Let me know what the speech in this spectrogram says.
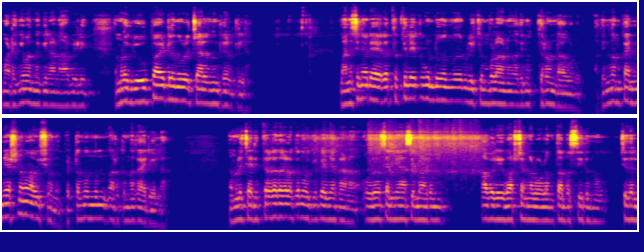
മടങ്ങി വന്നെങ്കിലാണ് ആ വിളി. നമ്മൾ ഗ്രൂപ്പായിട്ട് നിന്ന് വിളിച്ചാലൊന്നും കേൾക്കില്ല. മനസ്സിനെ ഒരു ഏകത്വത്തിലേക്ക് കൊണ്ടുവന്ന് വിളിക്കുമ്പോഴാണ് അതിന് ഉത്തരം ഉണ്ടാവുള്ളൂ. അതിന് നമുക്ക് അന്വേഷണം ആവശ്യമാണ്. പെട്ടെന്നൊന്നും നടക്കുന്ന കാര്യമല്ല. നമ്മൾ ചരിത്ര കഥകളൊക്കെ നോക്കിക്കഴിഞ്ഞാൽ കാണാം. ഓരോ സന്യാസിമാരും അവർ വർഷങ്ങളോളം തപസ്സിരുന്നു ചിതൽ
